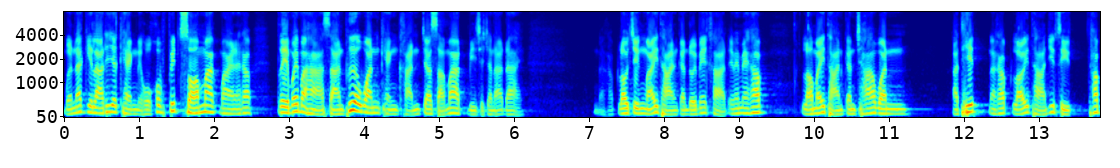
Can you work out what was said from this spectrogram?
เหมือนนักกีฬาที่จะแข่งเนี่ยโหเขาฟิตซ้อมมากมายนะครับ เตรียมไว้มหาศาลเพื่อวันแข่งขันจะสามารถมีชัยชนะได้นะครับเราจึงมาอธิษฐานกันโดยไม่ขาดเห็นไหมครับ เรามาอธิษฐานกันเช้าวันอาทิตย์นะครับเราอธิษฐาน 24 ทับ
